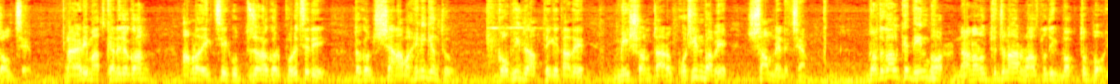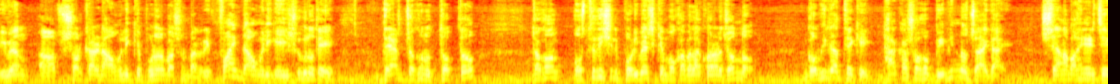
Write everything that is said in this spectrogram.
চলছে। আর এরই মাঝখানে যখন আমরা দেখছি উত্তেজনকর পরিস্থিতি, তখন সেনাবাহিনী কিন্তু গভীর রাত থেকে তাদের মিশনটা আরও কঠিনভাবে সামনে এনেছেন গতকালকে দিনভর নানান উত্তেজনার রাজনৈতিক বক্তব্য ইভেন সরকারের আওয়ামী লীগকে পুনর্বাসন বা রিফাইন্ড আওয়ামী লীগ এই ইস্যুগুলোতে দেশ যখন উত্তপ্ত, তখন অস্থিতিশীল পরিবেশকে মোকাবেলা করার জন্য গভীর রাত থেকে ঢাকা সহ বিভিন্ন জায়গায় সেনাবাহিনীর যে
